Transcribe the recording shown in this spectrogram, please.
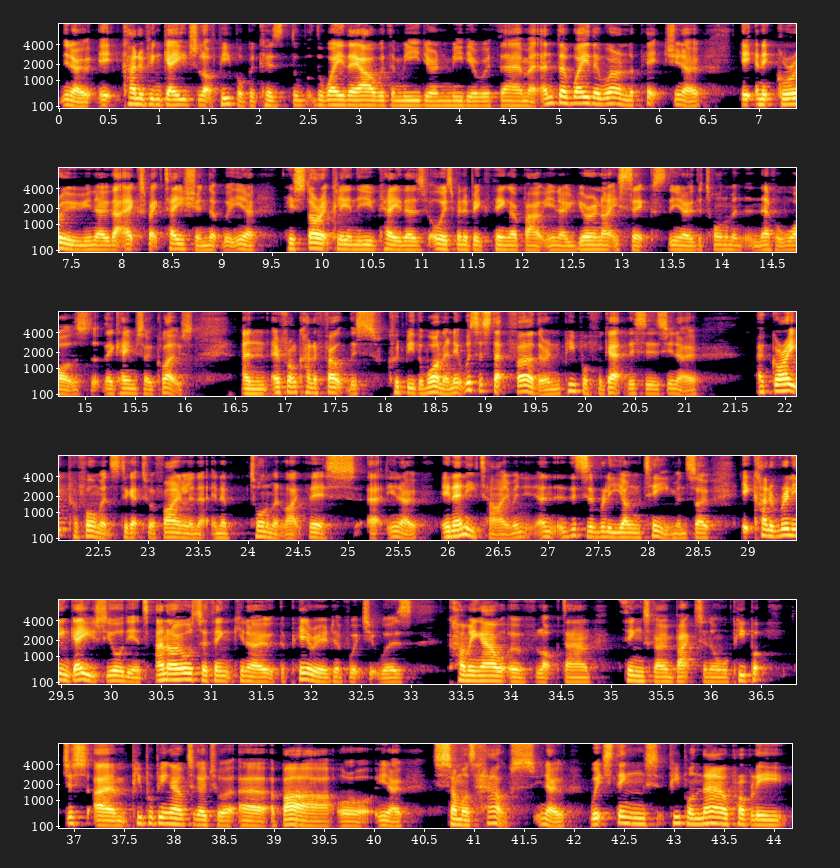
you know, it kind of engaged a lot of people because the the way they are with the media and media with them, and the way they were on the pitch, you know, it, and it grew. You know, that expectation that we, you know, historically in the UK, there's always been a big thing about you know Euro '96, you know, the tournament that never was that they came so close, and everyone kind of felt this could be the one, and it was a step further, and people forget this is you know a great performance to get to a final in a, in a tournament like this, uh, you know, in any time. And, and this is a really young team. And so it kind of really engaged the audience. And I also think, you know, the period of which it was coming out of lockdown, things going back to normal, people just um, people being able to go to a, a bar or, you know, to someone's house, you know, which things people now probably,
